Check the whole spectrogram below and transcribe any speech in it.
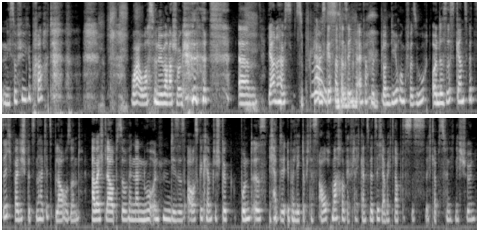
nicht so viel gebracht. wow, was für eine Überraschung. ähm, ja, und dann habe ich es gestern tatsächlich einfach mit Blondierung versucht. Und das ist ganz witzig, weil die Spitzen halt jetzt blau sind. Aber ich glaube, so, wenn dann nur unten dieses ausgekämmte Stück bunt ist, ich hatte überlegt, ob ich das auch mache, wäre vielleicht ganz witzig, aber ich glaube, das ist, ich glaube, das finde ich nicht schön.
